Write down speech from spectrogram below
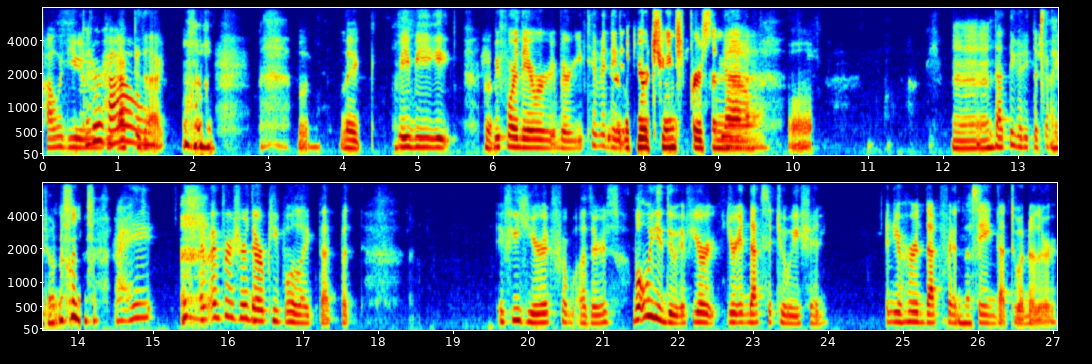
How would you better react to that? like Maybe before they were very intimidated. like you're a changed person now Yeah. well mm, Dati ganito siya, i pero- don't know Right? I'm, I'm pretty sure there are people like that, but if you hear it from others, what will you do if you're you're in that situation and you heard that friend Goodness. saying that to another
